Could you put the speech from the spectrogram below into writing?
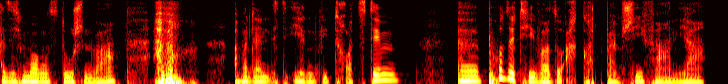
als ich morgens duschen war. Aber, aber dann ist irgendwie trotzdem äh, positiver. So, ach Gott, beim Skifahren, ja.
